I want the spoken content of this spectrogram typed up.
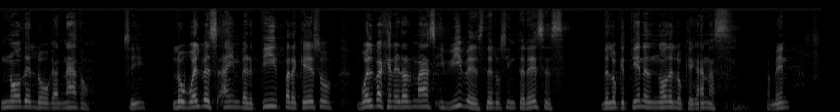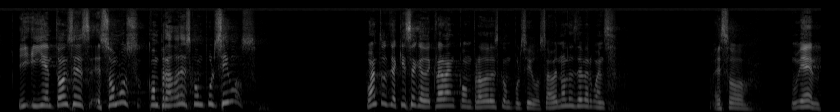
no de lo ganado. ¿Sí? Lo vuelves a invertir para que eso vuelva a generar más y vives de los intereses de lo que tienes, no de lo que ganas. Amén. Y, entonces eh, somos compradores compulsivos. ¿Cuántos de aquí se declaran compradores compulsivos? A ver, no les dé vergüenza. Eso, muy bien.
